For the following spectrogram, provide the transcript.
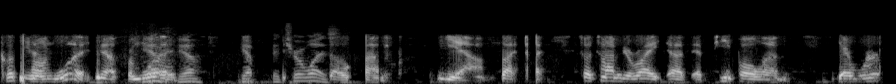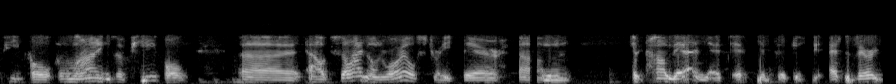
cooking on wood. You know, from Yeah, wood. yeah, yep. It sure was. So, um, yeah, but uh, so Tom, you're right. Uh, people, um, there were people, lines of people uh, outside on Royal Street there um, to come in at, at, at the very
